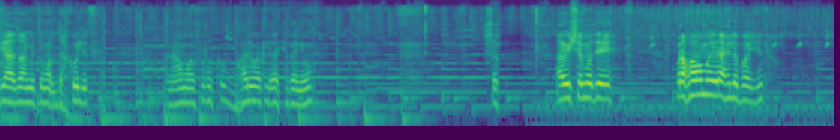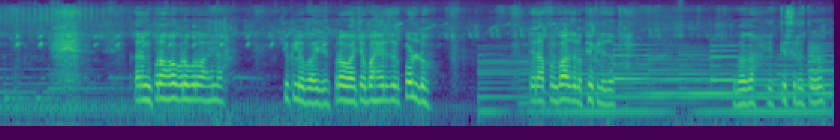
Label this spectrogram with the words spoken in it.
जी आज आम्ही तुम्हाला दाखवलीत. आणि आम्हाला सुद्धा खूप भारी वाटलं या ठिकाणी येऊन. सक आयुष्यामध्ये प्रवाहामय राहिलं पाहिजेत. कारण प्रवाहाबरोबर व्हायला शिकलं पाहिजे प्रवाहाच्या बाहेर जर पडलो तर आपण बाजूला फेकले जातो. बघा हे तिसरं तळ.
